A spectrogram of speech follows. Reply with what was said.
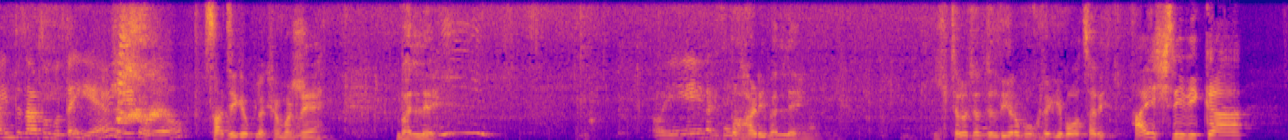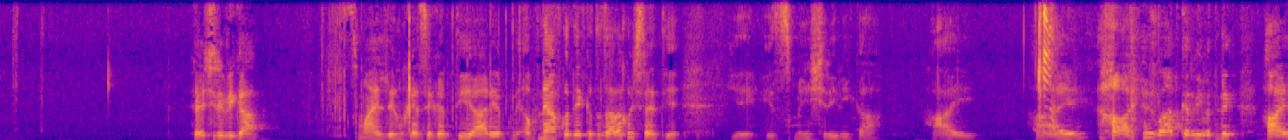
इंतज़ार तो होता ही है। लेट हो गए हो। साझी के उपलक्ष्य में बन रहे हैं। भल्ले। ओए लग जाएगी पहाड़ी भल्ले। चलो चलो जल्दी करो। भूख लगी बहुत सारी। हाय श्रीविका। हे श्रीविका। स्माइल देखो कैसे करती है यार, ये अपने अपने आप को देख के तो ज़्यादा खुश रहती है। ये इसमें श्रीविका हाय हाय हाय, बात कर रही है देख, हाय।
